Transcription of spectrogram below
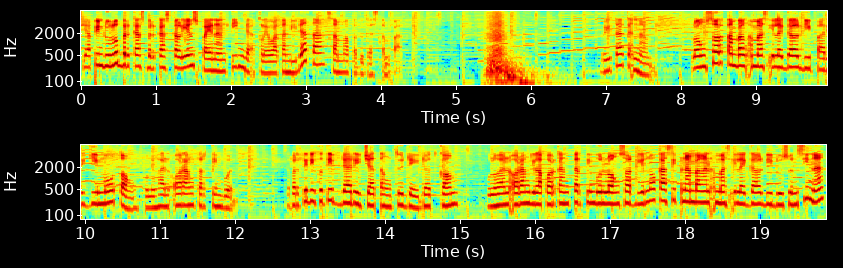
Siapin dulu berkas-berkas kalian supaya nanti nggak kelewatan di data sama petugas tempat. Berita ke-6. Longsor tambang emas ilegal di Parigi Motong, puluhan orang tertimbun. Seperti dikutip dari jatengtoday.com, Puluhan orang dilaporkan tertimbun longsor di lokasi penambangan emas ilegal di Dusun Sina,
